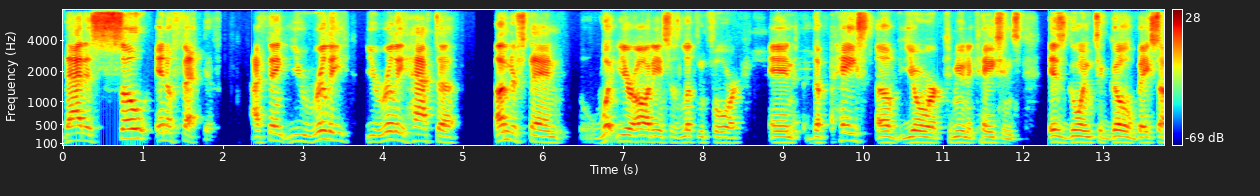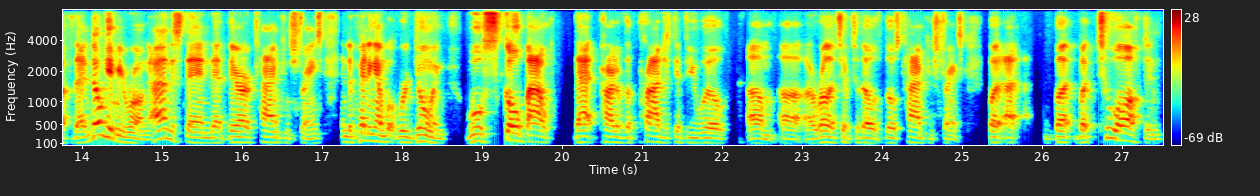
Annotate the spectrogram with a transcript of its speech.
that is so ineffective. I think you really, you really have to understand what your audience is looking for and the pace of your communications is going to go based off of that. And don't get me wrong, I understand that there are time constraints, and depending on what we're doing, we'll scope out that part of the project, if you will, um, uh, uh, relative to those those time constraints. But uh, but but too often,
